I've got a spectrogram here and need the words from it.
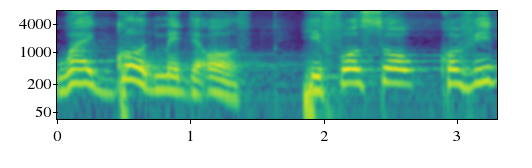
why God made the earth. He foresaw COVID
